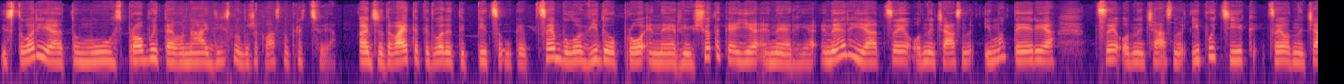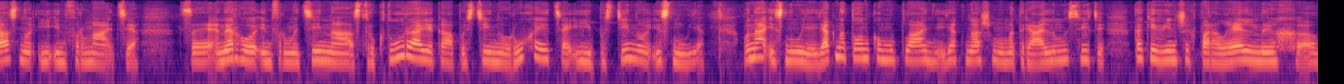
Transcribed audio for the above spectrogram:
історія, тому спробуйте, вона дійсно дуже класно працює. Отже, давайте підводити підсумки. Це було відео про енергію. Що таке є енергія? Енергія це одночасно і матерія, це одночасно і потік, це одночасно і інформація. Це енергоінформаційна структура, яка постійно рухається і постійно існує. Вона існує як на тонкому плані, як в нашому матеріальному світі, так і в інших паралельних, е,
